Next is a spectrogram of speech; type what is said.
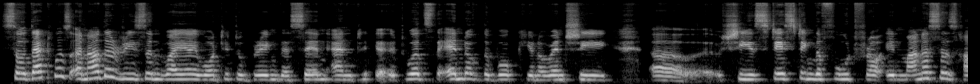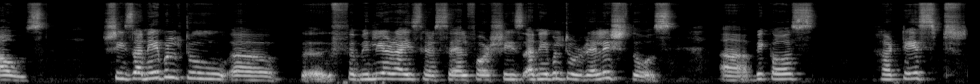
So that was another reason why I wanted to bring this in. And uh, towards the end of the book, you know, when she uh, she is tasting the food from in Manas's house, she's unable to uh, familiarize herself or she's unable to relish those uh, because her taste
